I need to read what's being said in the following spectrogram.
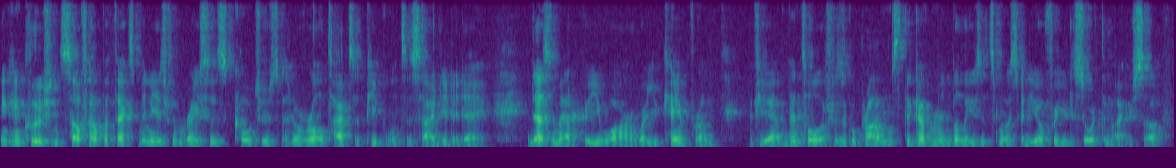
In conclusion, self help affects many different races, cultures, and overall types of people in society today. It doesn't matter who you are or where you came from. If you have mental or physical problems, the government believes it's most ideal for you to sort them out yourself.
